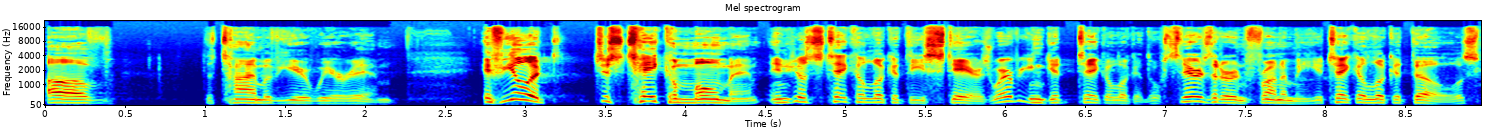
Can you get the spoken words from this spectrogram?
of the time of year we are in. If you'll just take a moment and just take a look at these stairs, wherever you can get, take a look at the stairs that are in front of me, you take a look at those,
